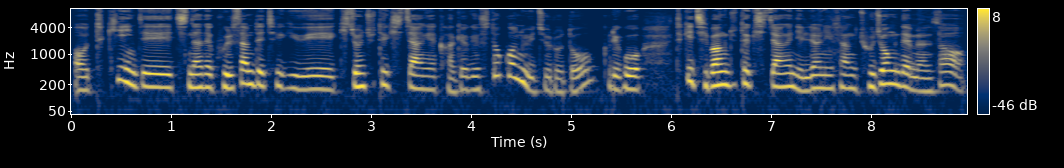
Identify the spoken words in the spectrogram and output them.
어, 특히 이제 지난해 9.13 대책 이후에 기존 주택 시장의 가격이 수도권 위주로도 그리고 특히 지방 주택 시장은 1년 이상 조정되면서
